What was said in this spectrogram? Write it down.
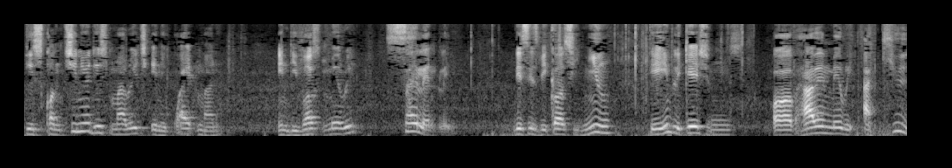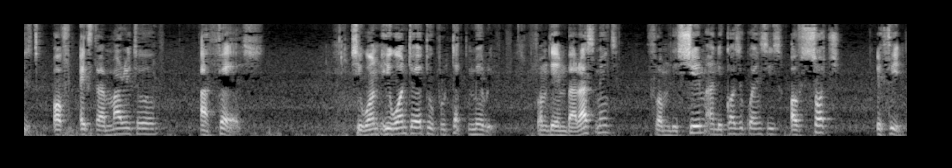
discontinue this marriage in a quiet manner and divorce Mary silently. This is because he knew the implications of having Mary accused of extramarital affairs. She want, he wanted to protect Mary from the embarrassment, from the shame and the consequences of such a thing.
